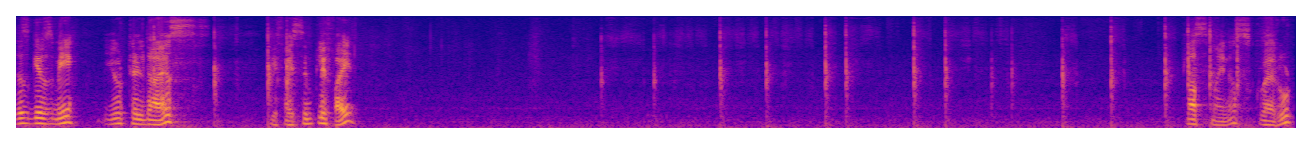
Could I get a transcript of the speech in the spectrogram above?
This gives me u tilde s if I simplify plus minus square root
